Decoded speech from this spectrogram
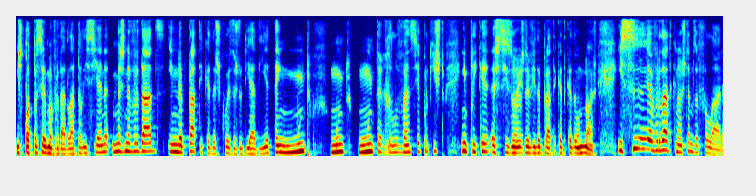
Isto pode parecer uma verdade lapaliciana, mas na verdade e na prática das coisas do dia a dia tem muito, muito, muita relevância, porque isto implica as decisões da vida prática de cada um de nós. E se é verdade que nós estamos a falar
